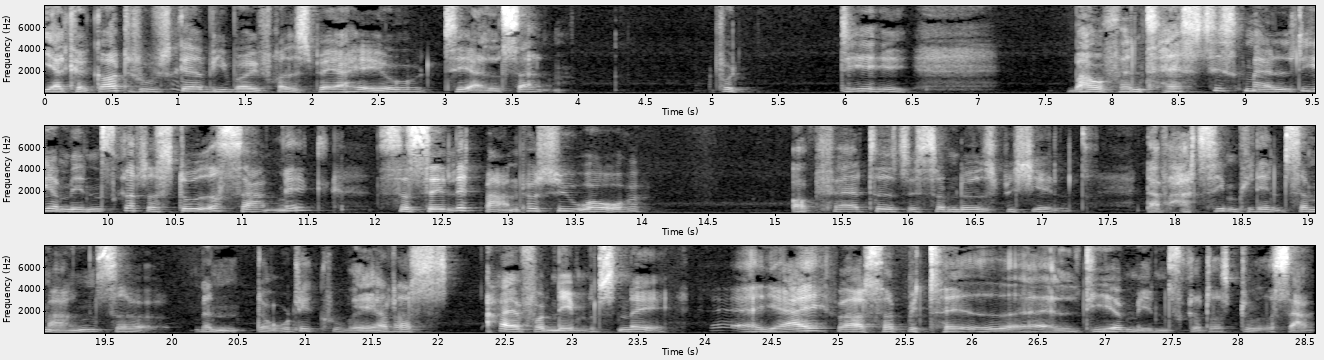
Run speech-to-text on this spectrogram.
Jeg kan godt huske, at vi var i Frederiksberg Have til Alsang. For det var jo fantastisk med alle de her mennesker, der stod og sang, ikke? Så selv et barn på syv år opfattede det som noget specielt. Der var simpelthen så mange, så man dårligt kunne være der, har jeg fornemmelsen af at jeg var så betaget af alle de her mennesker, der stod og sang.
